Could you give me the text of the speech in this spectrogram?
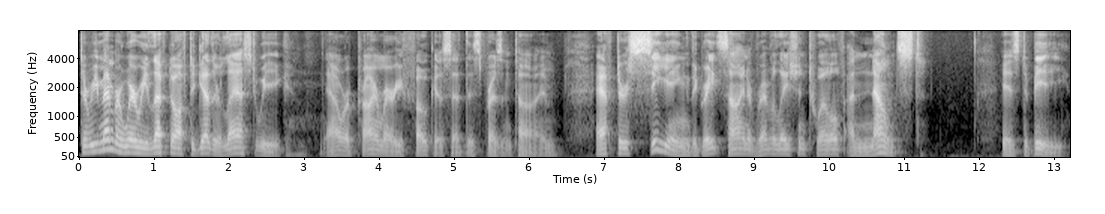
To remember where we left off together last week, our primary focus at this present time, after seeing the great sign of Revelation 12 announced is to be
